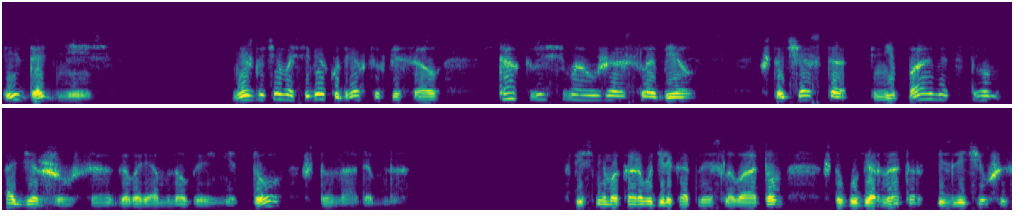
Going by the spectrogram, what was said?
и до днесь. Между тем о себе Кудрявцев писал, так весьма уже ослабел, что часто непамятством одержуся, говоря многое не то, что надобно. В письме Макарову деликатные слова о том, что губернатор, излечившись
